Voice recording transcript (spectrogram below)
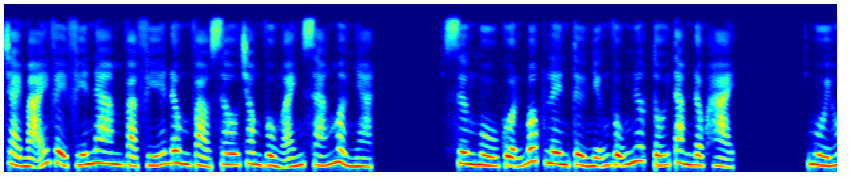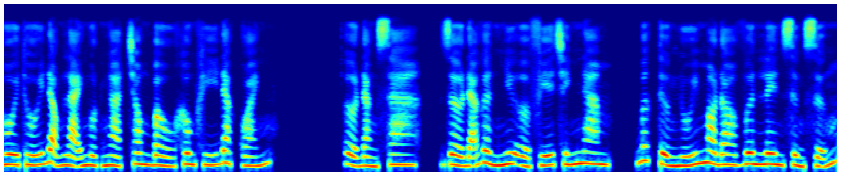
trải mãi về phía nam và phía đông vào sâu trong vùng ánh sáng mờ nhạt. Sương mù cuộn bốc lên từ những vũng nước tối tăm độc hại. Mùi hôi thối đọng lại ngột ngạt trong bầu không khí đặc quánh. Ở đằng xa, giờ đã gần như ở phía chính nam, bức tường núi Mordor vươn lên sừng sững,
